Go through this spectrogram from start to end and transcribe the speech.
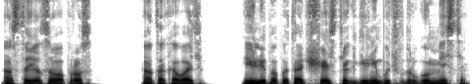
Остается вопрос – атаковать или попытать счастье где-нибудь в другом месте.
